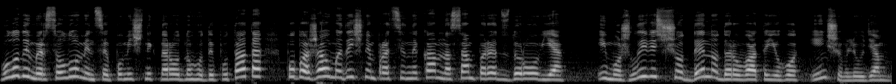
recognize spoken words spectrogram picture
Володимир Соломінцев, помічник народного депутата, побажав медичним працівникам насамперед здоров'я і можливість щоденно дарувати його іншим людям.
